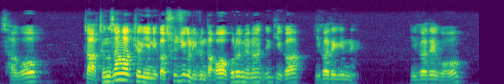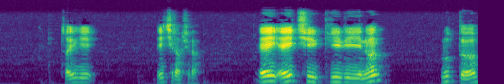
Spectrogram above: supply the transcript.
4고 자 정삼각형이니까 수직을 이룬다. 어 그러면은 여기가 2가 되겠네. 2가 되고 자 여기 h를 합시다. AH 길이는 루트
